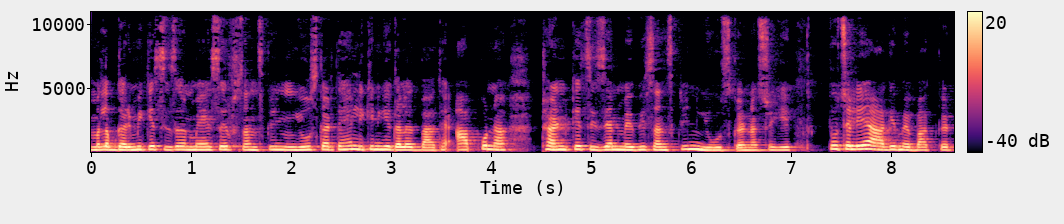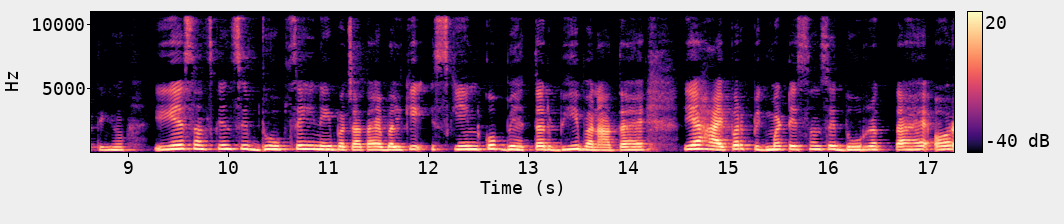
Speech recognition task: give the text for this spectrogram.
मतलब गर्मी के सीज़न में सिर्फ़ सनस्क्रीन यूज़ करते हैं, लेकिन ये गलत बात है। आपको ना ठंड के सीज़न में भी सनस्क्रीन यूज़ करना चाहिए। तो चलिए आगे मैं बात करती हूँ। ये सनस्क्रीन सिर्फ़ धूप से ही नहीं बचाता है, बल्कि स्किन को बेहतर भी बनाता है। यह हाइपर पिगमेंटेशन से दूर रखता है और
